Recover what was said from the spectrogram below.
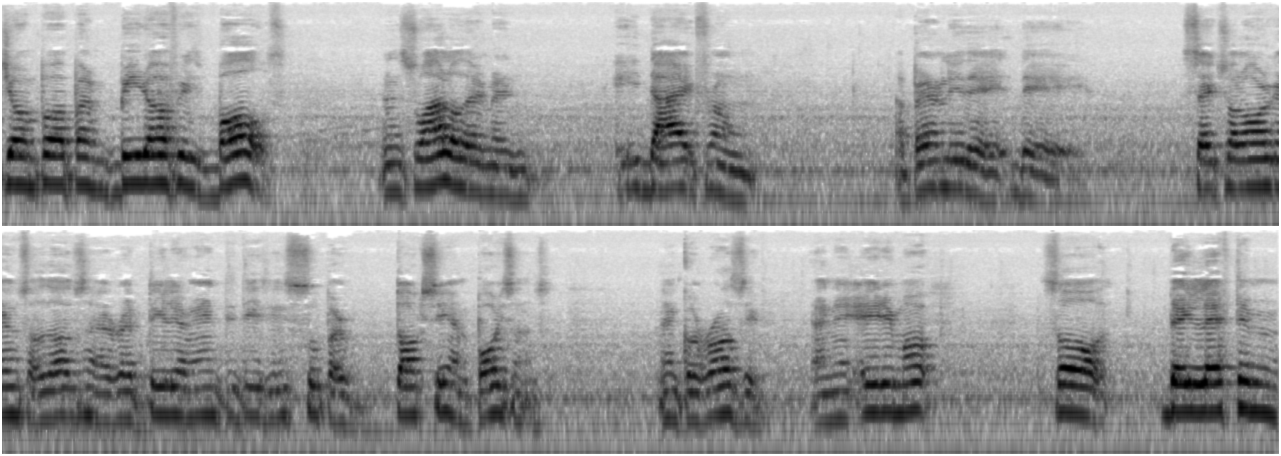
jumped up and beat off his balls and swallowed them, and he died from apparently the the sexual organs of those uh, reptilian entities is super toxic and poisonous and corrosive and it ate him up. So they left him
